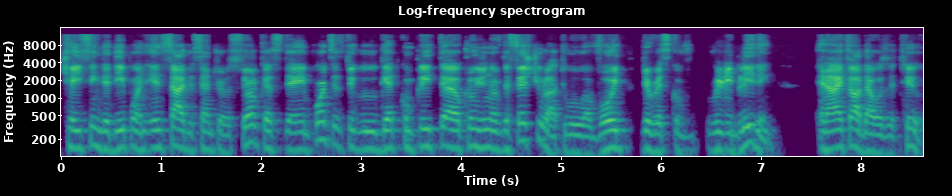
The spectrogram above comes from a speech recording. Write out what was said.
chasing the deep one inside the central sulcus? The importance to get complete uh, occlusion of the fistula to avoid the risk of rebleeding. And I thought that was it too.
